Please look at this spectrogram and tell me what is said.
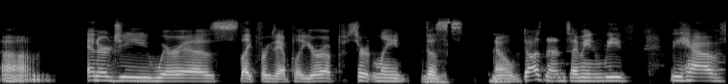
um, energy, whereas, like for example, Europe certainly does. Mm-hmm. No, doesn't. I mean, we've we have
